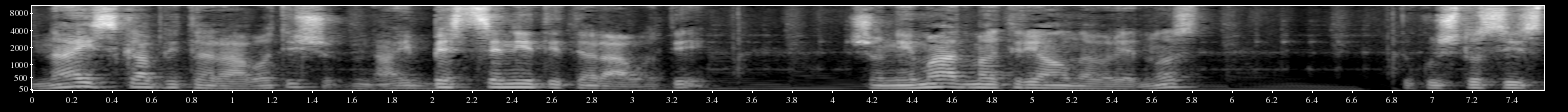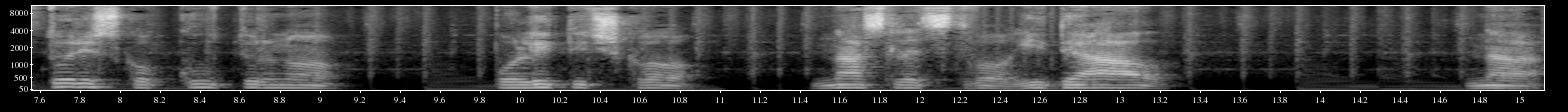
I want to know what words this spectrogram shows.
најскапите работи, најбесценитите работи, што немаат материјална вредност, туку што се историско, културно, политичко наследство, идеал на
